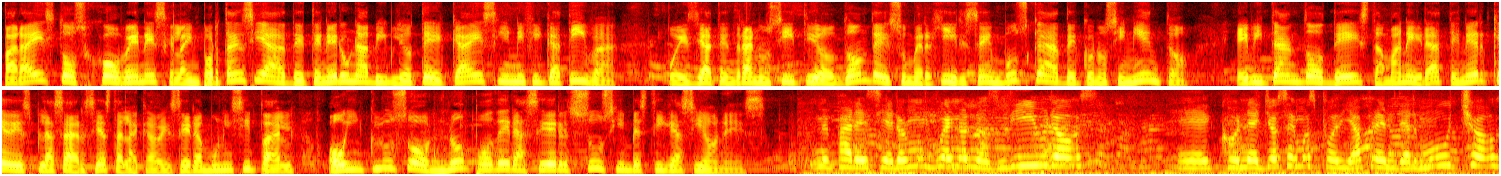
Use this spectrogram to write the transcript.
Para estos jóvenes la importancia de tener una biblioteca es significativa, pues ya tendrán un sitio donde sumergirse en busca de conocimiento, evitando de esta manera tener que desplazarse hasta la cabecera municipal o incluso no poder hacer sus investigaciones. Me parecieron muy buenos los libros, eh, con ellos hemos podido aprender mucho.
